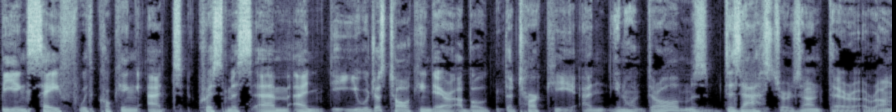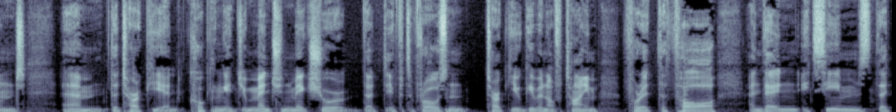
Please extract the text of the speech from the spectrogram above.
being safe with cooking at Christmas. Um, and you were just talking there about the turkey, and you know, there are almost disasters, aren't there, around um, the turkey and cooking it. You mentioned make sure that if it's a frozen turkey, you give enough time for it to thaw. And then it seems that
